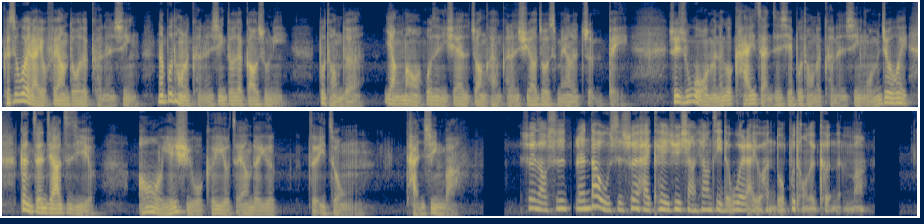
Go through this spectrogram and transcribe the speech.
可是未来有非常多的可能性，那不同的可能性都在告诉你不同的样貌，或者你现在的状况可能需要做什么样的准备。所以，如果我们能够开展这些不同的可能性，我们就会更增加自己。哦，也许我可以有怎样的一个的一种。弹性吧，所以老师，人到五十岁还可以去想象自己的未来有很多不同的可能吗？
